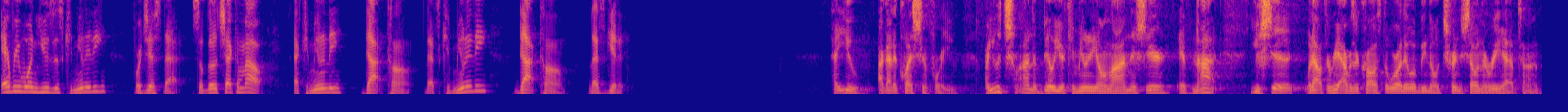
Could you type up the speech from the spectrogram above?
Everyone uses community for just that. So go to check them out at community.com. That's community.com. Let's get it. Hey, you, I got a question for you. Are you trying to build your community online this year? If not, you should. Without the rehabbers across the world, there would be no Trent Shelton the rehab time.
